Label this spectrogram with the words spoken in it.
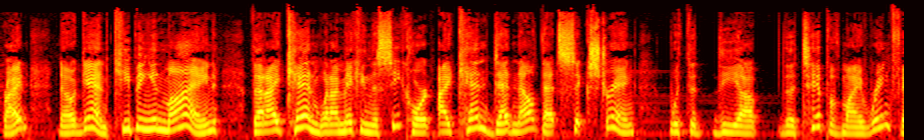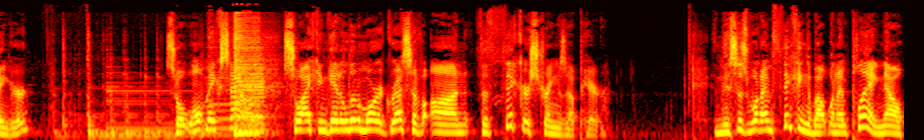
Right? Now, again, keeping in mind that I can, when I'm making the C chord, I can deaden out that sixth string with the, the, uh, the tip of my ring finger so it won't make sound, so I can get a little more aggressive on the thicker strings up here. And this is what I'm thinking about when I'm playing. Now,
